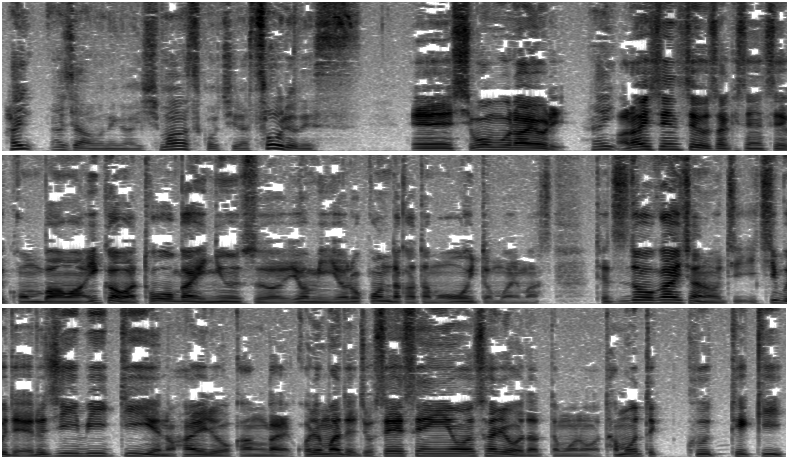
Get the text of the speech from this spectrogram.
はいあじゃあお願いします。こちら僧侶ですえー、下村よりはい新井先生、宇崎先生、こんばんは。以下は当該ニュースを読み、喜んだ方も多いと思います。鉄道会社のうち一部で LGBT への配慮を考え、これまで女性専用車両だったものが多目的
